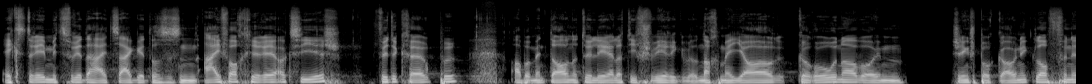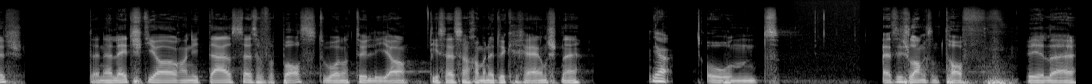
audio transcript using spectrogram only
extrem mit Zufriedenheit sagen, dass es eine einfache Reha war für den Körper, aber mental natürlich relativ schwierig, weil nach einem Jahr Corona, wo im Schwingsport gar nicht gelaufen ist, dann äh, letztes Jahr habe ich der Saison verpasst, wo natürlich, ja, die Saison kann man nicht wirklich ernst nehmen. Ja. Und es ist langsam tough, weil äh,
